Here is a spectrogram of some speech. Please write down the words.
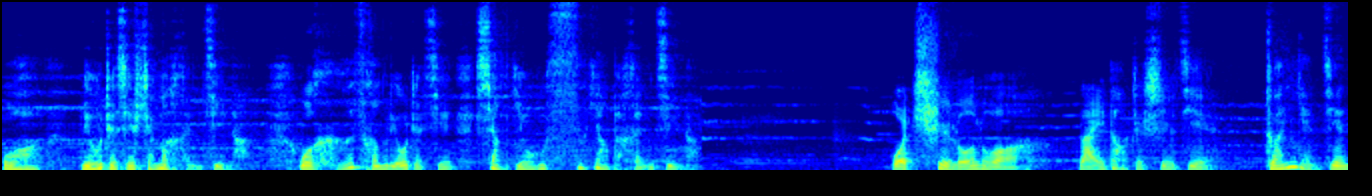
我留着些什么痕迹呢？我何曾留着些像游丝样的痕迹呢？我赤裸裸来到这世界，转眼间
